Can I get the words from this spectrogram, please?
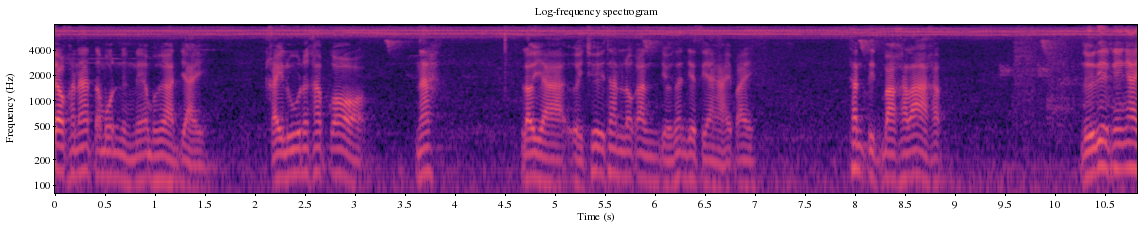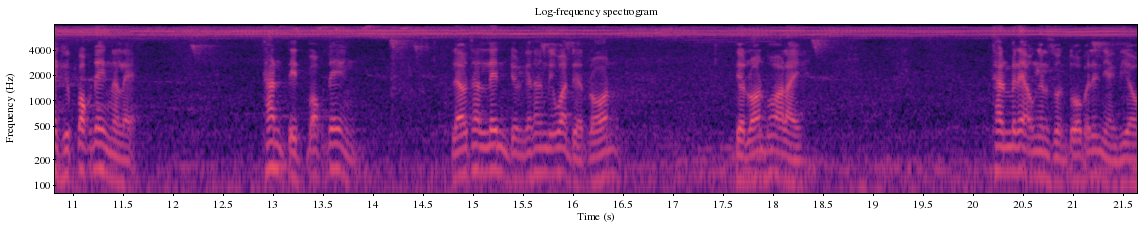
เจ้าคณะตำบลหนึ่งในอำเภอหาดใหญ่ ใครรู้นะครับก็นะ เราอย่าเอ่ยชื่อท่านแล้วกัน เดี๋ยวท่านจะเสียหายไป ท่านติดบาคาร่าครับ หรือเรียกง่าย ๆ คือป๊อกเด้งนั่นแหละ ท่านติดป๊อกเด้ง แล้วท่านเล่นจนกระทั่งที่ว่าเดือดร้อน เดือดร้อนเพราะอะไร ท่านไม่ได้เอาเงินส่วนตัวไปเล่นอย่างเดียว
